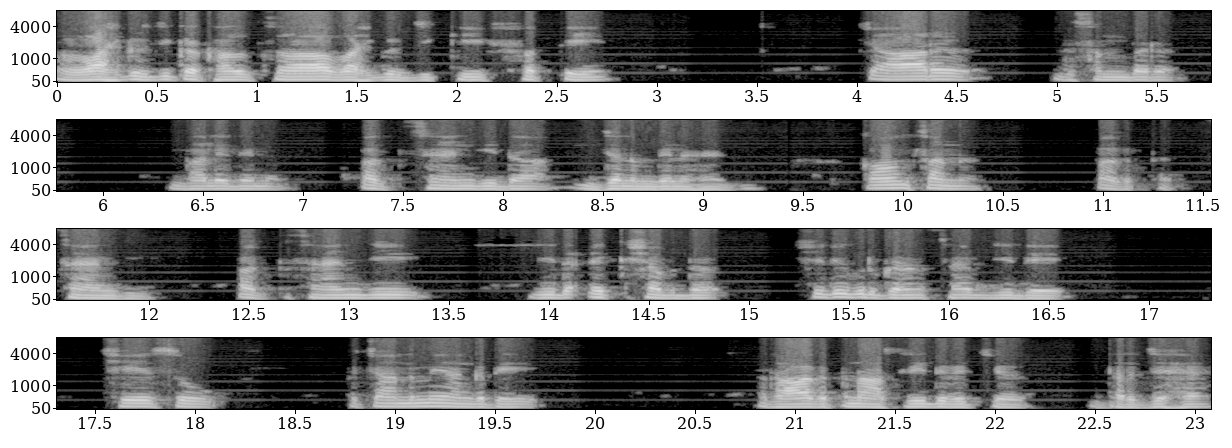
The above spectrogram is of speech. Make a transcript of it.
ਵਾਹਿਗੁਰੂ ਜੀ ਕਾ ਖਾਲਸਾ, ਵਾਹਿਗੁਰੂ ਜੀ ਕੀ ਫਤਿਹ। 4 ਦਸੰਬਰ ਵਾਲੇ ਦਿਨ ਭਗਤ ਸੈਨ ਜੀ ਦਾ ਜਨਮ ਦਿਨ ਹੈ ਜੀ। ਕੌਣ ਸਨ ਭਗਤ ਸੈਨ ਜੀ? ਭਗਤ ਸੈਨ ਜੀ ਜੀ ਦਾ ਇੱਕ ਸ਼ਬਦ ਸ੍ਰੀ ਗੁਰੂ ਗ੍ਰੰਥ ਸਾਹਿਬ ਜੀ ਦੇ 695 ਅੰਗ ਦੇ ਰਾਗ ਧਨਾਸਰੀ ਦੇ ਵਿੱਚ ਦਰਜ ਹੈ।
